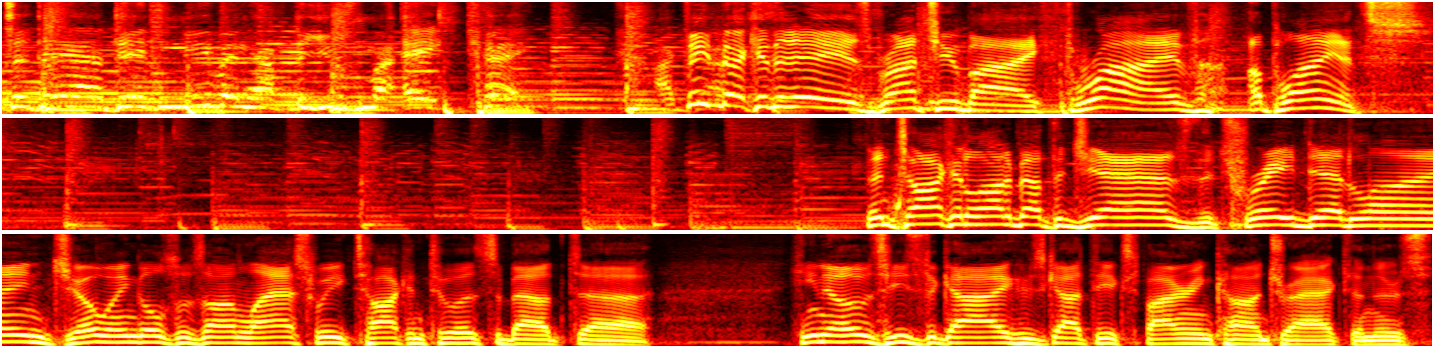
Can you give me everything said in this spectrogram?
Today I didn't even have to use my 8K. Feedback of the day is brought to you by Thrive Appliance. Been talking a lot about the Jazz, the trade deadline. Joe Ingles was on last week talking to us about uh, he knows he's the guy who's got the expiring contract, and there's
